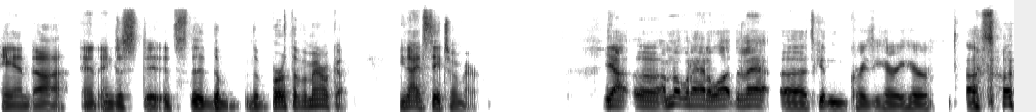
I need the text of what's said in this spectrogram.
and uh, and and just it's the the the birth of America, United States of America. Yeah, uh, I'm not going to add a lot to that. Uh, it's getting crazy hairy here. Uh, so,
